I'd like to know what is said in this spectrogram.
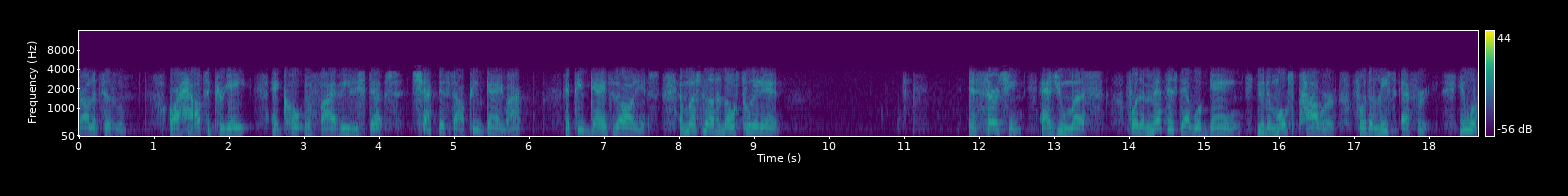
Charlatanism, or How to Create a Cult in Five Easy Steps. Check this out. Peep game, all right? And peep game to the audience. And much love to those tuning in. In searching, as you must, for the methods that will gain you the most power for the least effort, you will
